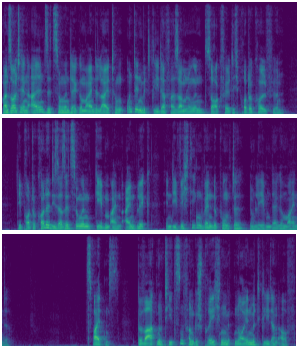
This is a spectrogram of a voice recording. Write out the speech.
man sollte in allen Sitzungen der Gemeindeleitung und den Mitgliederversammlungen sorgfältig Protokoll führen. Die Protokolle dieser Sitzungen geben einen Einblick in die wichtigen Wendepunkte im Leben der Gemeinde. Zweitens. Bewahrt Notizen von Gesprächen mit neuen Mitgliedern auf.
